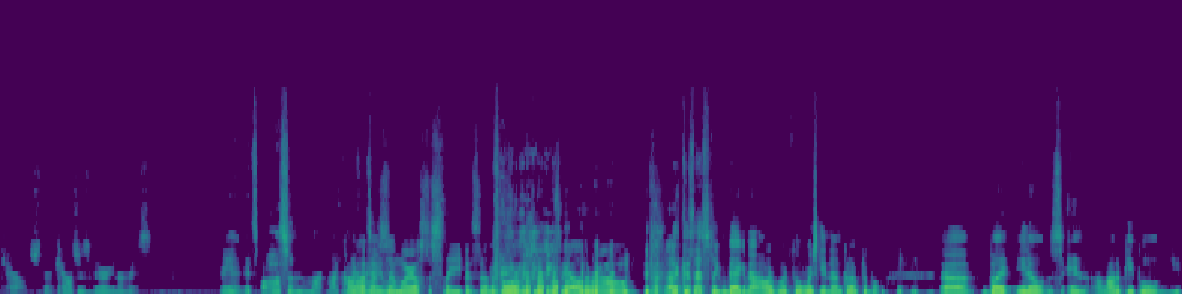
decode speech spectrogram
couch. That couch is very nice man it's awesome my, my coffee Now I have table somewhere else to sleep instead of the floor when she kicks me out of the room. because that sleeping bag and that hardwood floor is getting uncomfortable. uh, but you know, and a lot of people, you,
